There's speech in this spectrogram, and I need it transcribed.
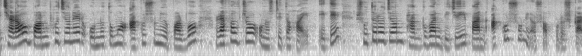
এছাড়াও বনভোজনের অন্যতম আকর্ষণীয় পর্ব রাফাল ড্র অনুষ্ঠিত হয়। এতে সতেরো জন ভাগ্যবান বিজয়ী পান আকর্ষণীয় সব পুরস্কার।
